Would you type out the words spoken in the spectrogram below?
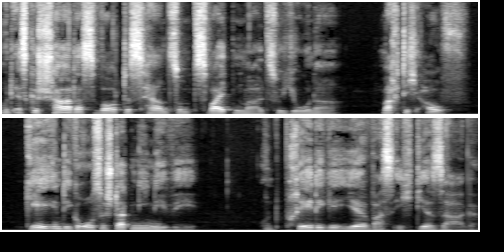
Und es geschah das Wort des Herrn zum zweiten Mal zu Jona: Mach dich auf, geh in die große Stadt Ninive und predige ihr, was ich dir sage.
